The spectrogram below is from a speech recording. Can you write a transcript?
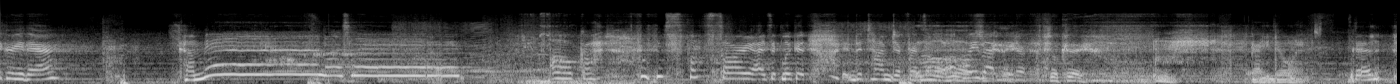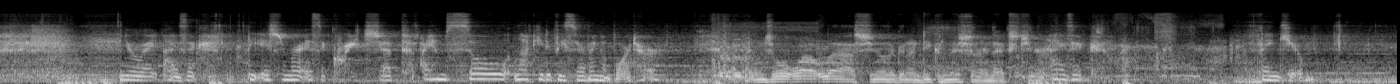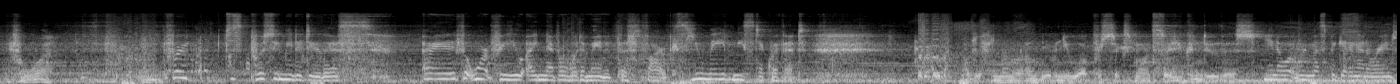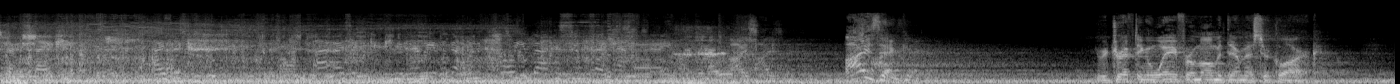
Isaac, are you there? Come in, Isaac. Oh God, I'm so sorry, Isaac. Look at the time difference. I'll, I'll call you back later. It's okay. How you doing? Good. You're right, Isaac. The Ishimura is a great ship. I am so lucky to be serving aboard her. Enjoy it while it lasts. You know they're gonna decommission her next year. Isaac, thank you. For what? For just pushing me to do this. I mean, if it weren't for you, I never would have made it this far, because you made me stick with it. Well, just remember, I'm giving you up for six months so you can do this. You know what? We must be getting out of range there, Snake. Isaac. Isaac, can you hear me? I'm gonna call you back as soon as I can, okay? Isaac! You were drifting away for a moment there, Mr. Clarke.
